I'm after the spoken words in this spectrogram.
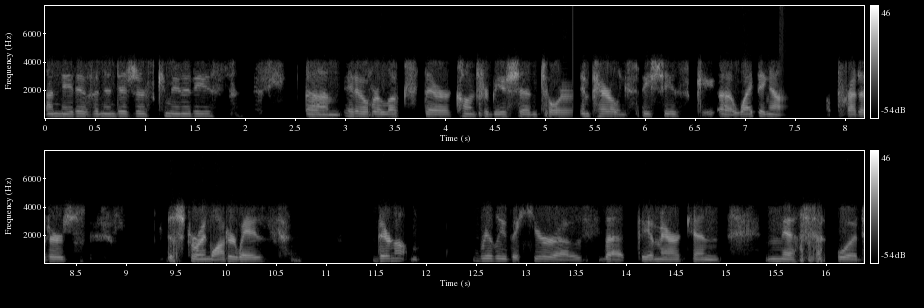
on Native and Indigenous communities. Um, it overlooks their contribution toward imperiling species, uh, wiping out predators, destroying waterways. They're not really the heroes that the American myth would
